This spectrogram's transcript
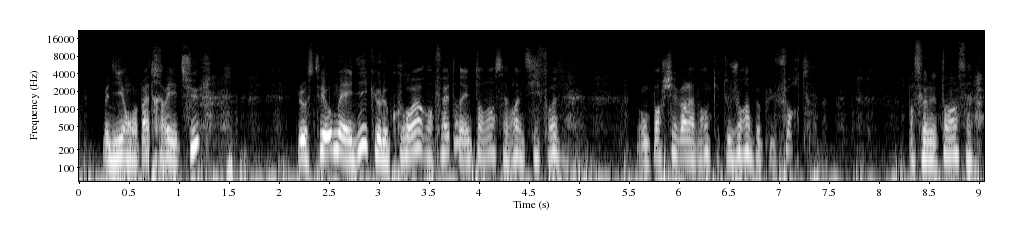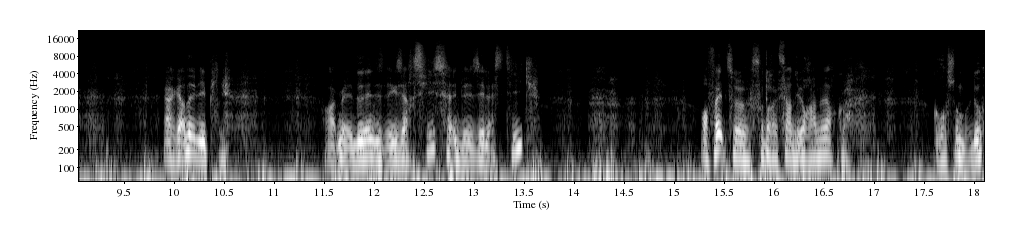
Il m'a dit on va pas travailler dessus. L'ostéo m'a dit que le coureur, en fait, on a une tendance à avoir une syphose. On penchait vers l'avant qui est toujours un peu plus forte. Parce qu'on a tendance à, regarder les pieds. On va donner des exercices des élastiques. En fait, il faudrait faire du rameur, quoi. Grosso modo.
